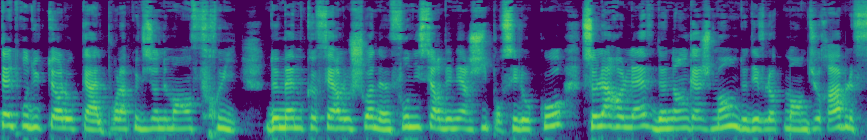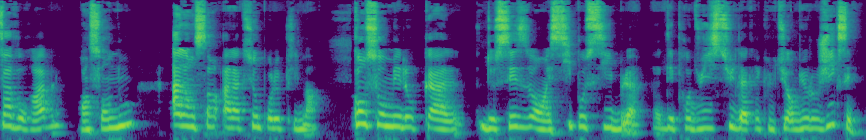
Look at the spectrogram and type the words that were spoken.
tel producteur local pour l'approvisionnement en fruits, de même que faire le choix d'un fournisseur d'énergie pour ses locaux, cela relève d'un engagement de développement durable favorable, pensons-nous, à l'action pour le climat. Consommer local, de saison et si possible des produits issus de l'agriculture biologique, c'est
